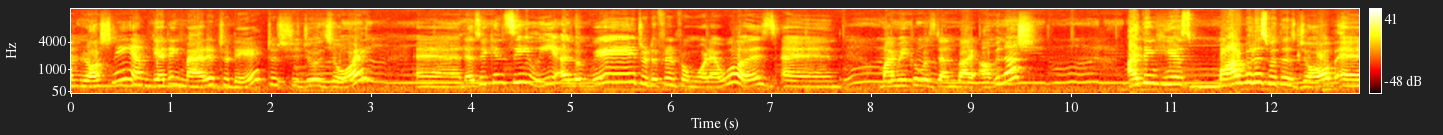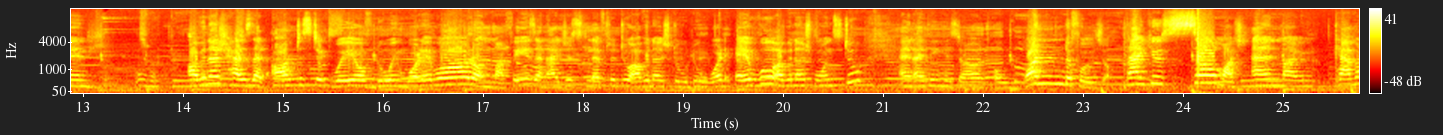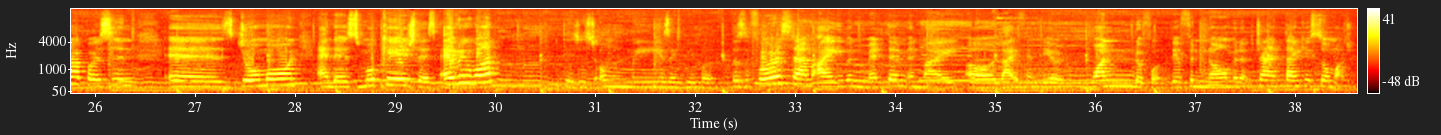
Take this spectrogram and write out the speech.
Roshni. I'm getting married today to Shejo Joy. And as you can see me, I look way too different from what I was. And my makeup was done by Avinash. I think he is marvelous with his job and Avinash has that artistic way of doing whatever on my face and I just left it to Avinash to do whatever Avinash wants to and I think he's done a wonderful job. Thank you so much and my camera person is Jomon and there's Mukesh, there's everyone. They're just amazing people. This is the first time I even met them in my uh, life and they're wonderful. They're phenomenal. Thank you so much.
